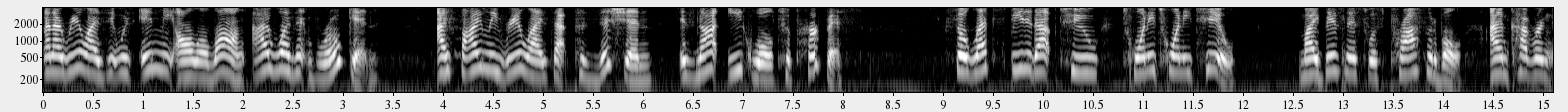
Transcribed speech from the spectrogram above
And I realized it was in me all along. I wasn't broken. I finally realized that position is not equal to purpose. So let's speed it up to 2022. My business was profitable. I'm covering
